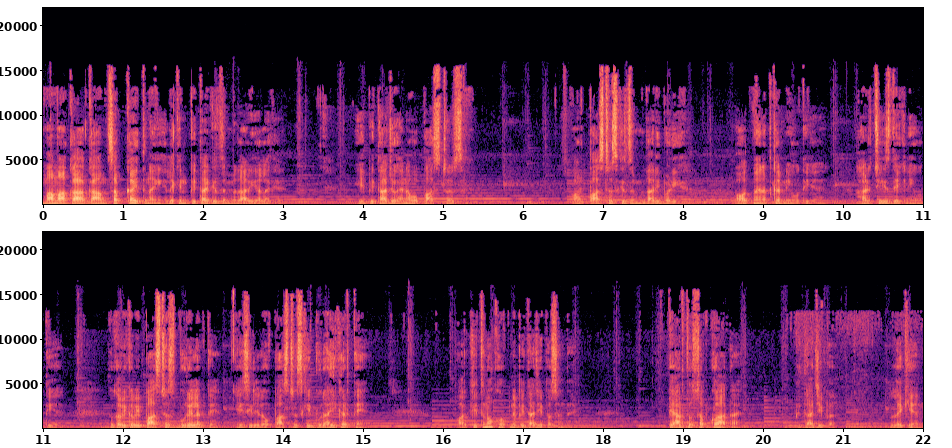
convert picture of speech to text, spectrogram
मामा का काम सबका इतना ही है, लेकिन पिता की ज़िम्मेदारी अलग है। ये पिता जो है ना, वो पास्टर्स हैं। और पास्टर्स की ज़िम्मेदारी बड़ी है। बहुत मेहनत करनी होती है। हर चीज़ देखनी होती है। तो कभी कभी पास्टर्स बुरे लगते हैं, इसीलिए लोग पास्टर्स की बुराई करते हैं। और कितनों को अपने पिताजी पसंद है? प्यार तो सबको आता है, पिताजी पर। लेकिन,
